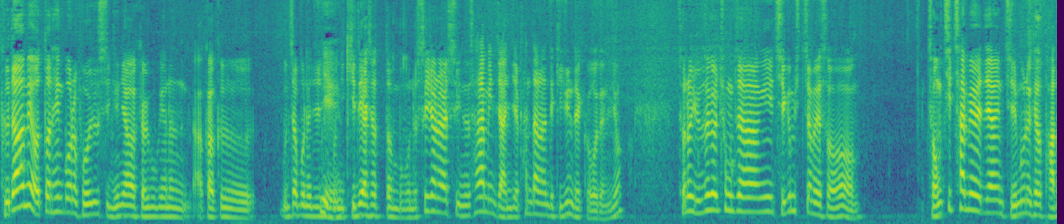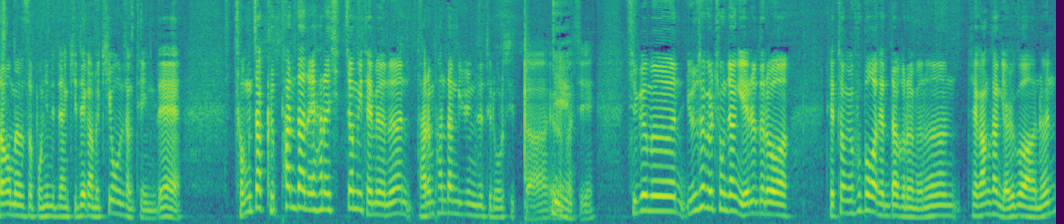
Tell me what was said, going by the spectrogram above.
그 다음에 어떤 행보를 보여줄 수 있느냐가 결국에는 아까 그 문자 보내주신 예. 분이 기대하셨던 부분을 수련할 수 있는 사람인지 아닌지 판단하는데 기준이 될 거거든요. 저는 윤석열 총장이 지금 시점에서 정치 참여에 대한 질문을 계속 받아오면서 본인에 대한 기대감을 키워온 상태인데 정작 그 판단을 하는 시점이 되면은 다른 판단 기준인데 들어올 수 있다 여러 예. 가지. 지금은 윤석열 총장이 예를 들어 대통령 후보가 된다 그러면은 제가 항상 열거하는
